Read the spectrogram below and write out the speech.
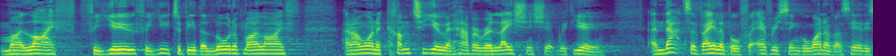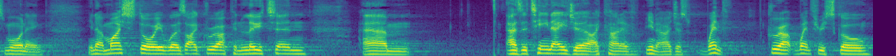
my life for you, for you to be the Lord of my life. And I want to come to you and have a relationship with you. And that's available for every single one of us here this morning. You know, my story was I grew up in Luton. Um, as a teenager, I kind of, you know, I just went, grew up, went through school,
